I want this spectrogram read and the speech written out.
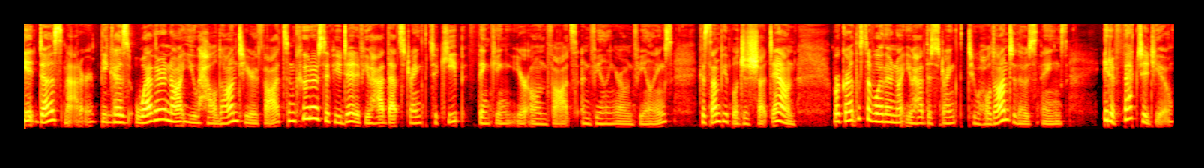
It does matter because mm-hmm. whether or not you held on to your thoughts, and kudos if you did, if you had that strength to keep thinking your own thoughts and feeling your own feelings, because some people just shut down. Regardless of whether or not you had the strength to hold on to those things, it affected you.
